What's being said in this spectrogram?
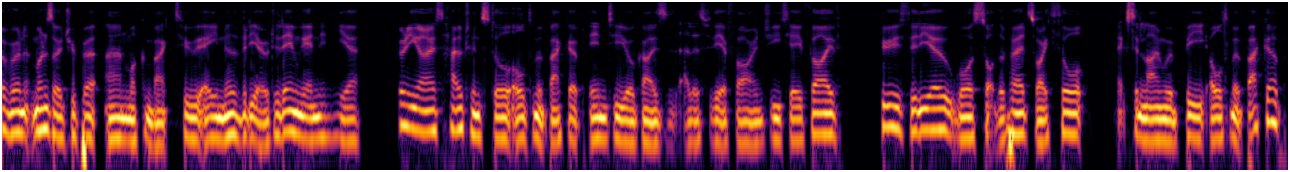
Hello everyone, is Trooper and welcome back to another video. Today I'm getting in here showing you guys how to install Ultimate Backup into your guys' LSPDFR and GTA 5. Previous video was Stop the Ped, so I thought next in line would be Ultimate Backup,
